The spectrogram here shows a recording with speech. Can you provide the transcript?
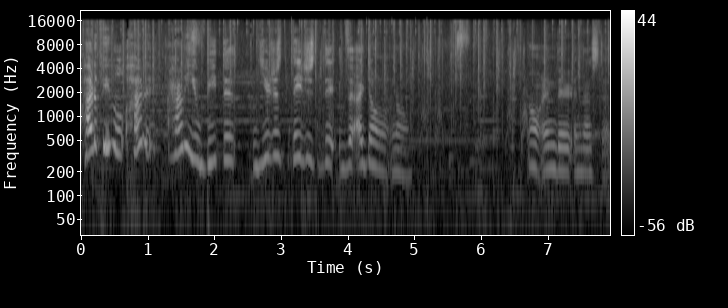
How do people, how do, how do you beat the, you just, they just, they, the, I don't know. Oh, and there, and that's dead.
